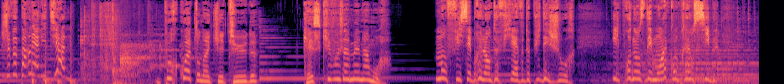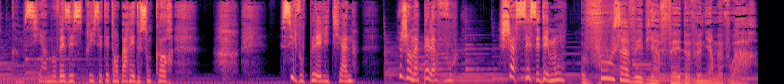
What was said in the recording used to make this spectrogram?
Je veux parler à Litiane Pourquoi ton inquiétude? Qu'est-ce qui vous amène à moi? Mon fils est brûlant de fièvre depuis des jours. Il prononce des mots incompréhensibles, comme si un mauvais esprit s'était emparé de son corps. S'il vous plaît, Litiane, j'en appelle à vous. Chassez ces démons. Vous avez bien fait de venir me voir.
